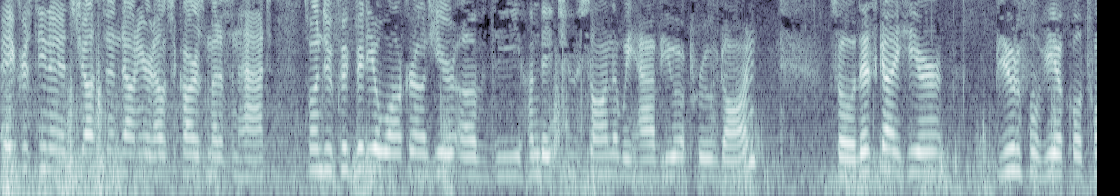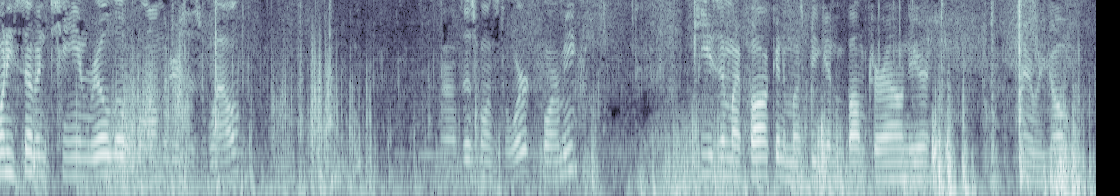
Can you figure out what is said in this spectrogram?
Hey Khrystyna, it's Justin down here at House of Cars Medicine Hat. So I want to do a quick video walk around here of the Hyundai Tucson that we have you approved on. So this guy here, beautiful vehicle, 2017, real low kilometers as well. Now if this wants to work for me. Keys in my pocket, it must be getting bumped around here. There we go.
